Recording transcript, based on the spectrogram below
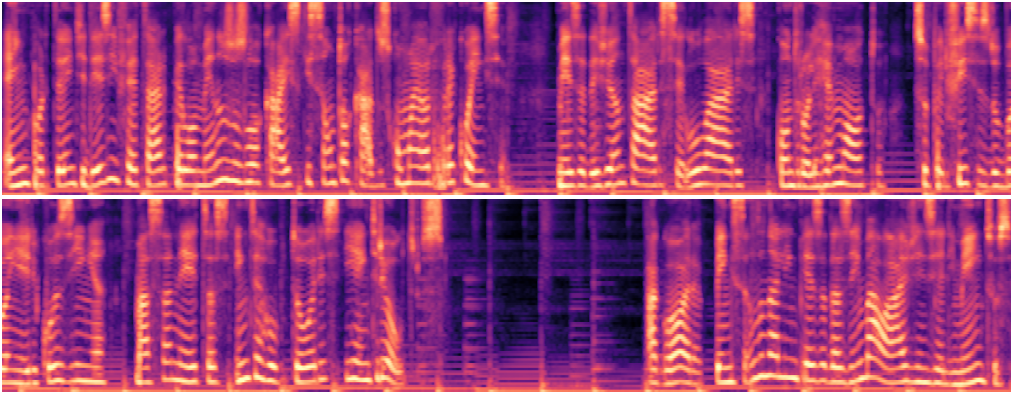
é importante desinfetar pelo menos os locais que são tocados com maior frequência: mesa de jantar, celulares, controle remoto, superfícies do banheiro e cozinha, maçanetas, interruptores e entre outros. Agora, pensando na limpeza das embalagens e alimentos,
